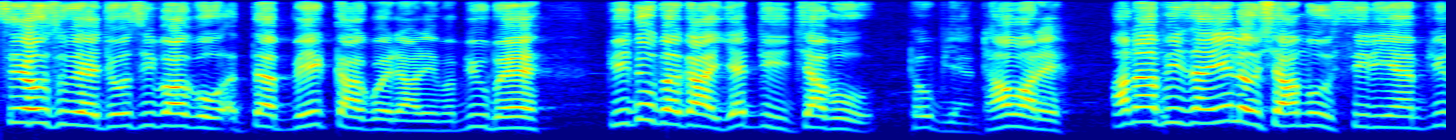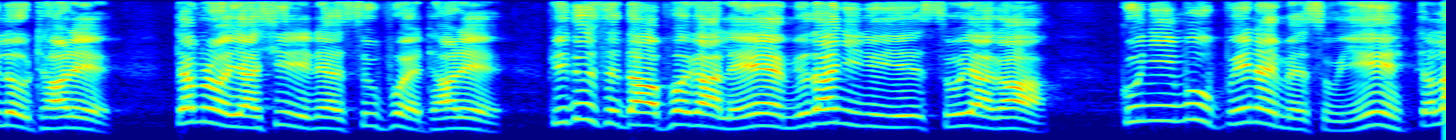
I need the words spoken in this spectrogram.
စစ်အုပ်စုရဲ့ကြိုးစည်းပွားကိုအသက်ပေးကာကွယ်တာတွေမပြုဘဲပြည်သူ့ဘက်ကယက်တီကြဖို့ထုတ်ပြန်ထားပါတယ် အာနာဖီဆန်ရေးလှုပ်ရှားမှုစီရီယံပြုလုပ်ထားတဲ့တပ်မတော်ရရှိတွေနဲ့စုဖွဲ့ထားတဲ့ပြည်သူ့စစ်သားအဖွဲ့ကလည်းမြို့သားညီညွတ်ရေးအစိုးရကကူညီမှုပေးနိုင်မယ်ဆိုရင်တလ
